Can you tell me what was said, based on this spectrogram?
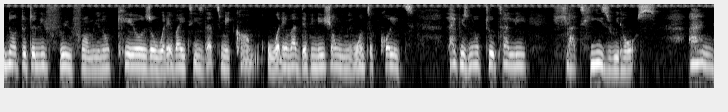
not totally free from you know chaos or whatever it is that may come or whatever definition we may want to call it. Life is not totally at ease with us. And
